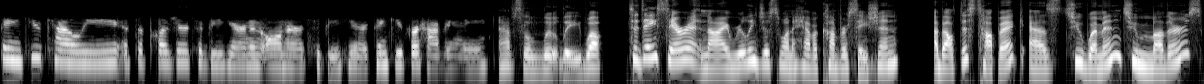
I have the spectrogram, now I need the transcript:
Thank you, Kelly. It's a pleasure to be here and an honor to be here. Thank you for having me. Absolutely. Well, today, Sarah and I really just want to have a conversation about this topic as two women, two mothers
